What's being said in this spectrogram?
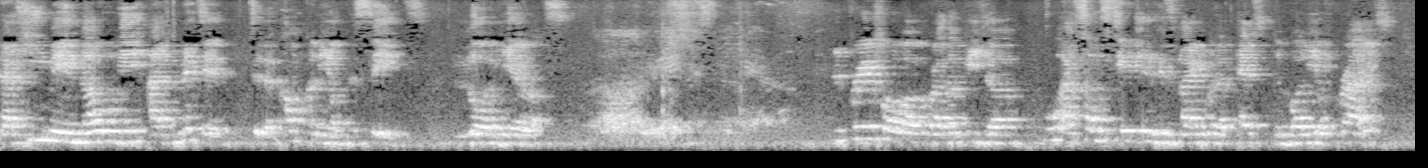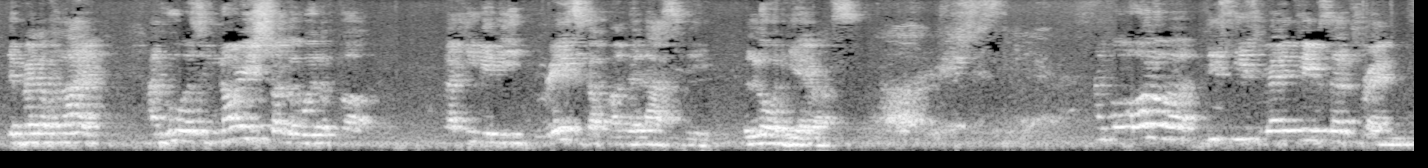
that he may now be admitted to the company of the saints. Lord, hear us. Lord, hear us. We pray for our brother Peter, who at some stage in his life would have ate the body of Christ, the bread of life, and who was nourished on the word of God, that he may be raised up on the last day. Lord, hear us. Lord, hear us. And for all our deceased relatives and friends,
